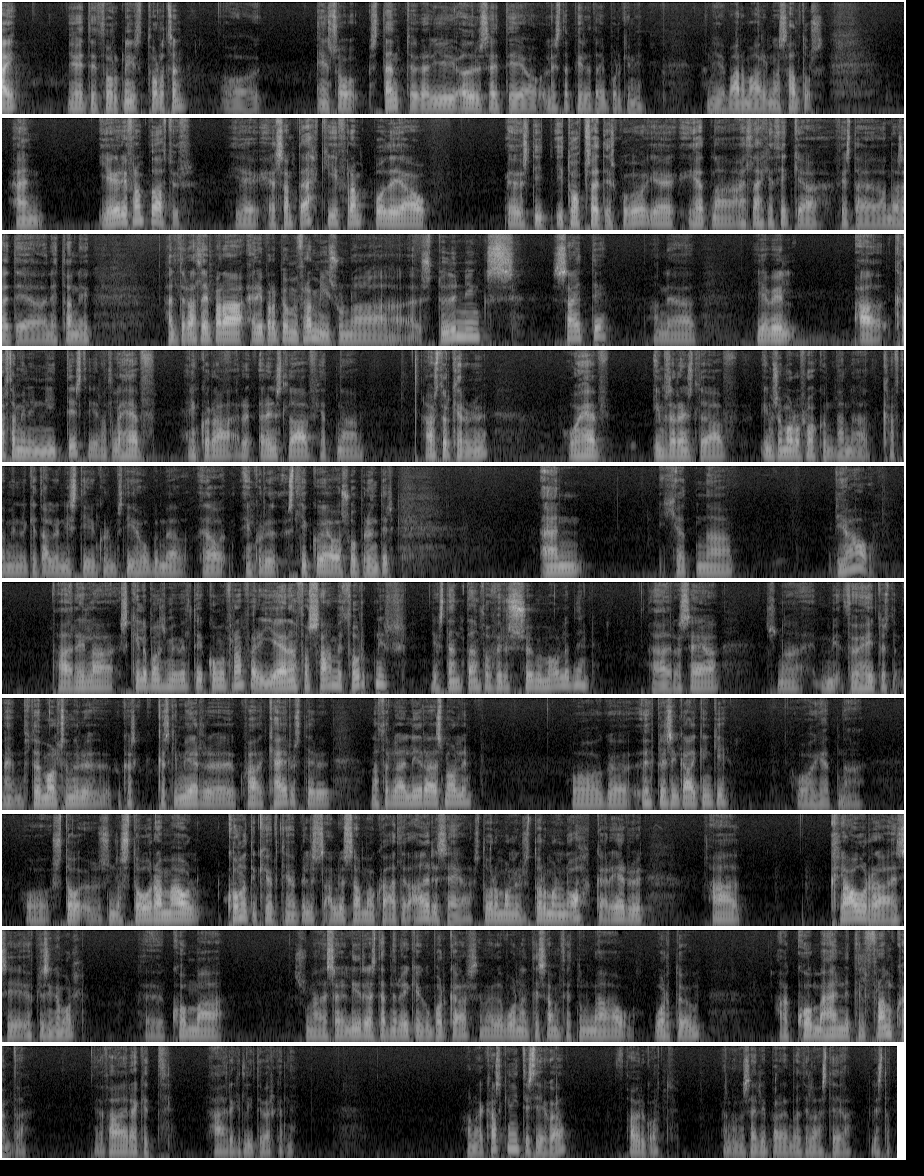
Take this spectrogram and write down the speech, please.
Hæ, ég heiti Þórgnýr Tóratsen og eins og stendur er ég í öðru sæti á lista Pírata í borginni. Þannig ég var maðurinn hans Halldórs. En ég er í frambóð aftur. Ég er samt ekki í frambóði á, eða í, í toppsæti sko. Ég hérna, ætla ekki að þykja fyrsta eða annað sæti eða neitt þannig. Heldur allir bara, er ég bara að bjóða mig fram í svona stuðningssæti. Þannig að ég vil að krafta minni nýtist. Ég náttúrulega hef einhverja reynslu af hérna hafstjórnkerfinu og hef ýmsa reynslu af ýmsum málaflokkum þannig að krafta mínir geta alveg nýst í einhverjum stýrhópum eða, eða einhverju slíku eða svo brundir. En hérna, já, það er eiginlega skilabáðan sem ég vildi koma framfæri. Ég er ennþá sami þórgnir, ég stenda ennþá fyrir sömu málefnin. Það er að segja svona, þau heitust, þau mál sem eru kannski, kannski mér hvað kærust eru náttúrulega líðræðismálinn og upplýsinga aðgengi og hérna og stó, stóra mál komandi kjörtímabils alveg sama hvað allir aðri segja. Stóra málinn, málinn okkar eru að klára þessi upplýsingamál koma svona þessari líðræðistefni Reykjavík borgar sem verður vonandi samþitt núna á vordögum að koma henni til framkvæmda. Já, það er ekkert lítið verkefni. Þannig að kannski nýtist ég eitthvað það verður gott. En annars er ég bara enda til að stiðja listan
